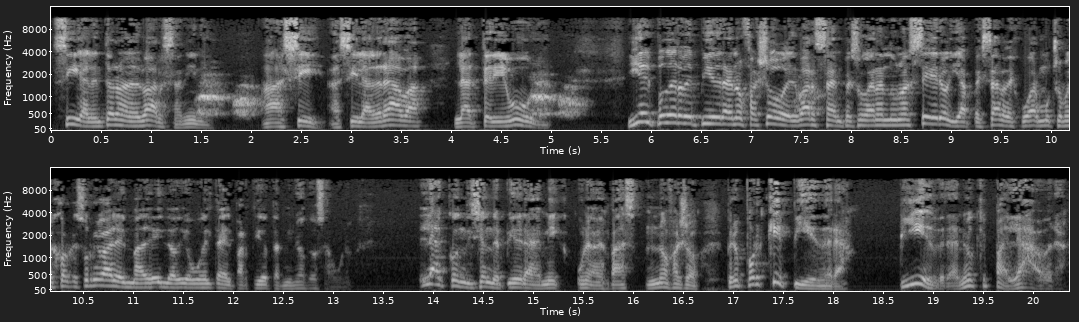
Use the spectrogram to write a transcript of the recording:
Sí, alentaron al Barça, Nina. Así, así ladraba la tribuna. Y el poder de piedra no falló, el Barça empezó ganando 1 a 0 y a pesar de jugar mucho mejor que su rival, el Madrid lo dio vuelta y el partido terminó 2 a 1. La condición de piedra de Mick, una vez más, no falló. Pero ¿por qué piedra? Piedra, ¿no? ¿Qué palabra?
